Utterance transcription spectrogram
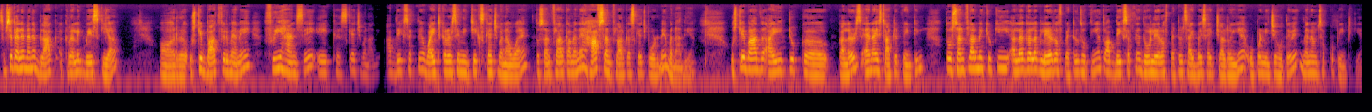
सबसे पहले मैंने ब्लैक अक्रलिक बेस किया। और उसके बाद फिर मैंने फ्री हैंड से एक स्केच बना दिया। आप देख सकते हैं वाइट कलर से नीचे एक स्केच बना हुआ है तो सनफ्लावर का मैंने हाफ़ सनफ्लावर का स्केच बोर्ड में बना दिया। उसके बाद I took colours and I started painting तो सनफ्लावर में क्योंकि अलग अलग लेयर ऑफ़ पेटल्स होती हैं तो आप देख सकते हैं दो layer of petal side by side चल रही हैं, ऊपर नीचे होते हुए मैंने उन सबको पेंट किया।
